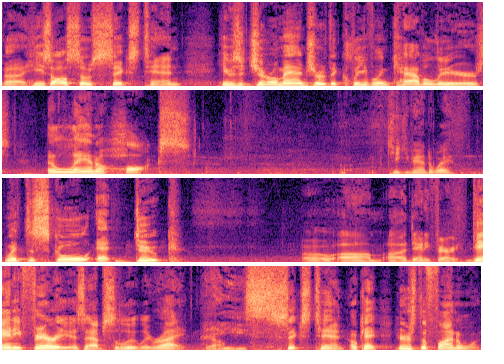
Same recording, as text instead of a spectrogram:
uh, he's also six ten. He was a general manager of the Cleveland Cavaliers, Atlanta Hawks. Kiki VanDeWeghe. Went to school at Duke. Oh, um, uh, Danny Ferry. Danny Ferry is absolutely right. He's Six ten. Okay, here's the final one.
